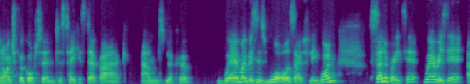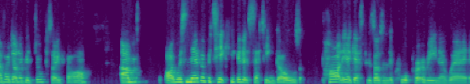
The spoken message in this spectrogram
And I'd forgotten to take a step back and look at where my business was actually. One, celebrate it. Where is it? Have I done a good job so far? Um, I was never particularly good at setting goals, partly, I guess, because I was in the corporate arena where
